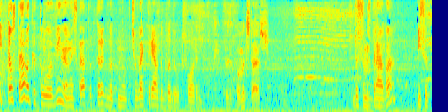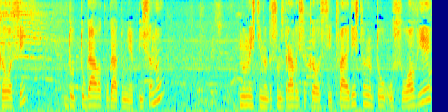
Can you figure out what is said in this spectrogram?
И то става като лавина, нещата тръгват, но човек трябва да бъде отворен. За какво мечтаеш? Да съм здрава и съкъла си до тогава, когато ми е писано но наистина да съм здрава и съкъла си. Това е единственото условие,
